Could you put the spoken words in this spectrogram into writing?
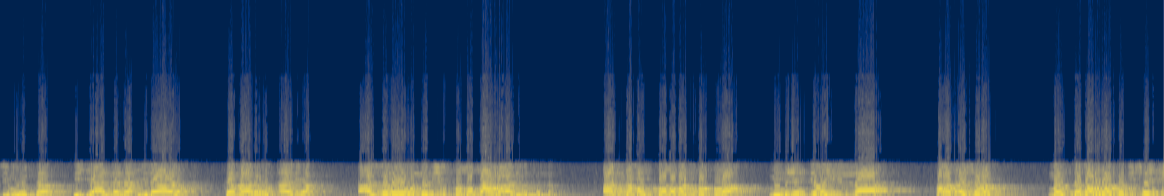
لموسى اجعل لنا إلها كما لهم آلهة. علمهم النبي صلى الله عليه وسلم أن من طلب النصر من عند غير الله فقد أشرك. من تبرك بشيء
